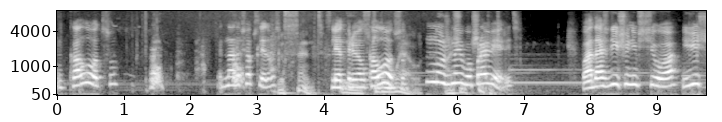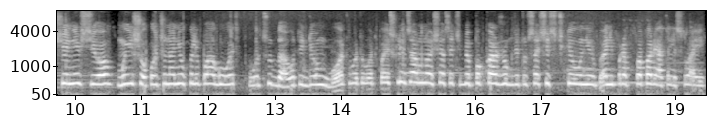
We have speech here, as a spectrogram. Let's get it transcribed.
К колодцу. Это надо все обследовать. След привел к колодцу. Нужно его проверить. Подожди, еще не все. Еще не все. Мы еще кое-что нанюхали, погодь. Вот сюда, вот идем. Вот, вот, вот, пошли за мной. Сейчас я тебе покажу, где тут сосисочки у них. Они попорятали свои.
